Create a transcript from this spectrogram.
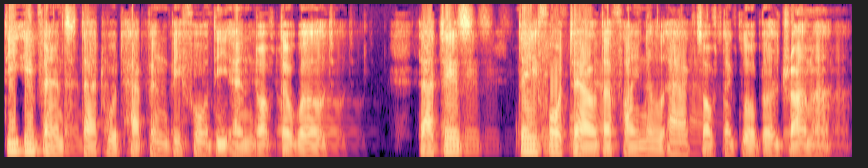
the events that would happen before the end of the world. That is, they foretell the final acts of the global drama.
